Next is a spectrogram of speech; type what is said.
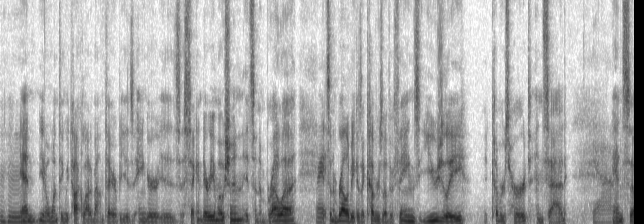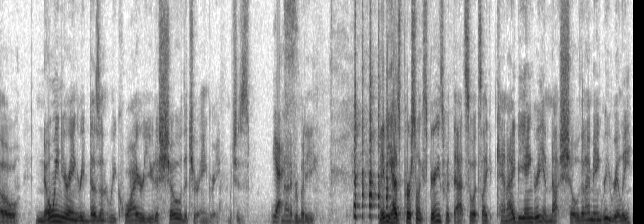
Mm-hmm. And you know, one thing we talk a lot about in therapy is anger is a secondary emotion. It's an umbrella. Right. It's an umbrella because it covers other things. Usually, it covers hurt and sad. yeah And so, knowing you're angry doesn't require you to show that you're angry, which is yes not everybody maybe has personal experience with that. So it's like, can I be angry and not show that I'm angry really?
